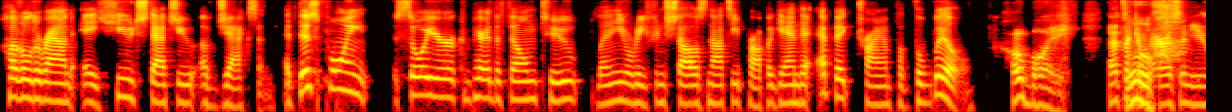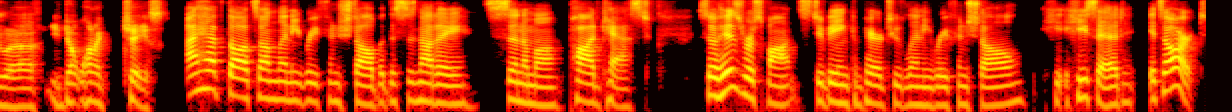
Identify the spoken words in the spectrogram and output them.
huddled around a huge statue of Jackson. At this point, Sawyer compared the film to Leni Riefenstahl's Nazi propaganda epic Triumph of the Will. Oh boy, that's a Oof. comparison you uh you don't want to chase. I have thoughts on Leni Riefenstahl, but this is not a cinema podcast. So his response to being compared to Leni Riefenstahl, he, he said, It's art.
